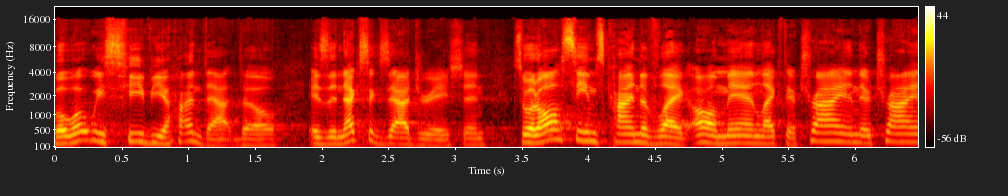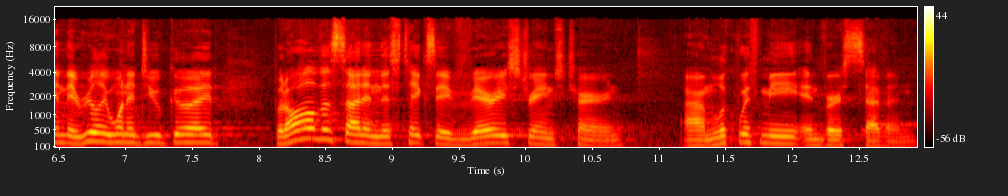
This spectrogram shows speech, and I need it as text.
but what we see beyond that, though, is the next exaggeration. So it all seems kind of like, oh man, like they're trying, they're trying, they really want to do good. But all of a sudden, this takes a very strange turn. Um, look with me in verse 7,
